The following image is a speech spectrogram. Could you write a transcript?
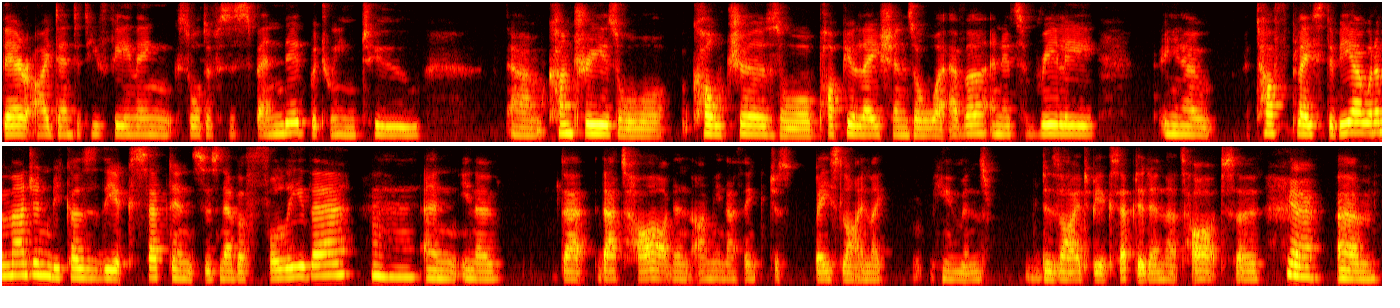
their identity feeling sort of suspended between two um, countries or cultures or populations or whatever. And it's really, you know, a tough place to be, I would imagine, because the acceptance is never fully there. Mm-hmm. And, you know, that that's hard. And I mean, I think just baseline, like humans desire to be accepted, and that's hard. So, Yeah. um,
